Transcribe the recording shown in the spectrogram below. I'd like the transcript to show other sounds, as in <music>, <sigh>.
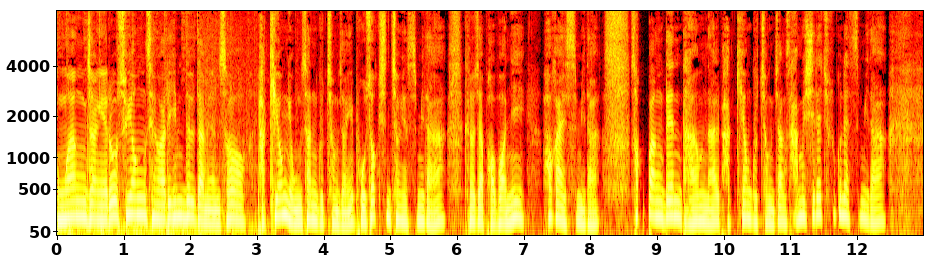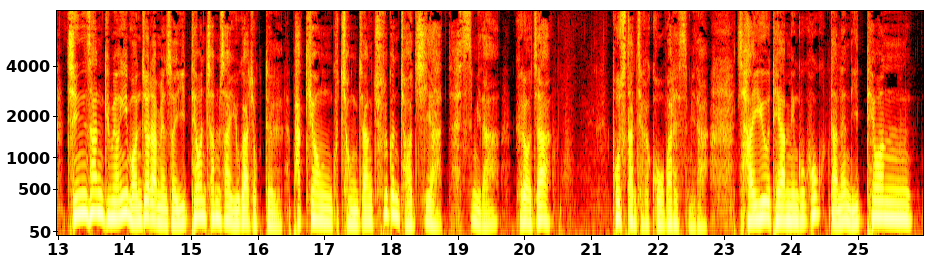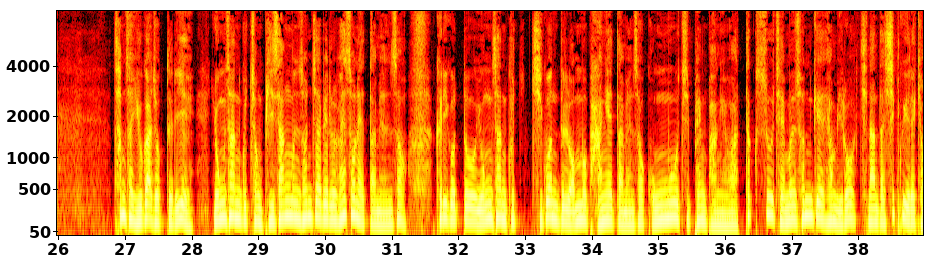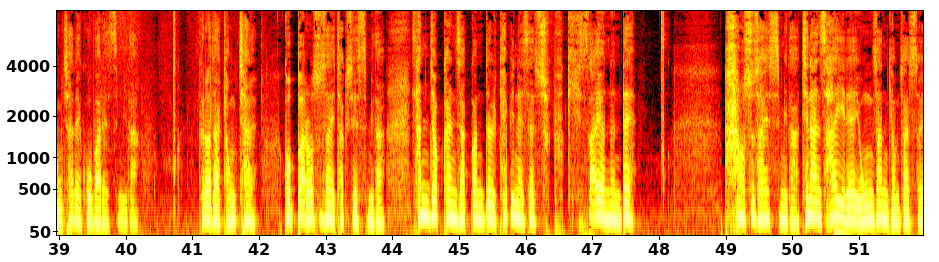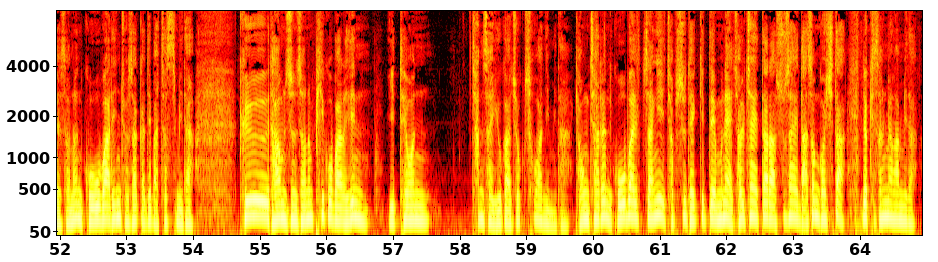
공황장애로 수영 생활이 힘들다면서 박희영 용산구청장이 보석 신청했습니다. 그러자 법원이 허가했습니다. 석방된 다음 날 박희영 구청장 사무실에 출근했습니다. 진상 규명이 먼저라면서 이태원 참사 유가족들 박희영 구청장 출근 저지했습니다. 그러자 보수단체가 고발했습니다. 자유 대한민국 호국단은 이태원 참사 유가족들이 용산구청 비상문 손잡이를 훼손했다면서 그리고 또 용산구 직원들 업무 방해했다면서 공무 집행 방해와 특수 재물 손괴 혐의로 지난달 19일에 경찰에 고발했습니다. 그러자 경찰 곧바로 수사에 착수했습니다. 산적한 사건들 캐비넷에 수북이 쌓였는데 바로 수사했습니다. 지난 4일에 용산 경찰서에서는 고발인 조사까지 마쳤습니다. 그 다음 순서는 피고발인 이태원 참사 유가족 소환입니다. 경찰은 고발장이 접수됐기 때문에 절차에 따라 수사에 나선 것이다. 이렇게 설명합니다.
